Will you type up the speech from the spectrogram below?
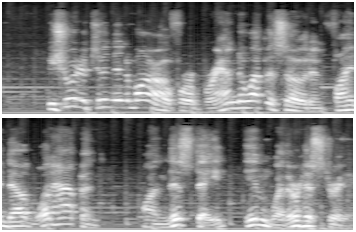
Be sure to tune in tomorrow for a brand new episode and find out what happened on this date in weather history.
